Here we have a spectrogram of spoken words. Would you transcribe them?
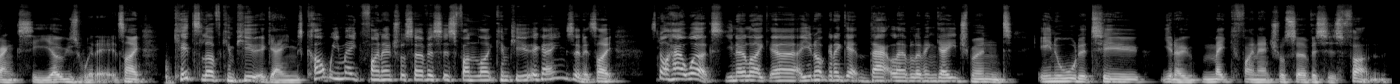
bank CEOs with it. It's like kids love computer games. Can't we make financial services fun like computer games? And it's like it's not how it works. You know, like uh, you're not going to get that level of engagement in order to you know make financial services fun.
